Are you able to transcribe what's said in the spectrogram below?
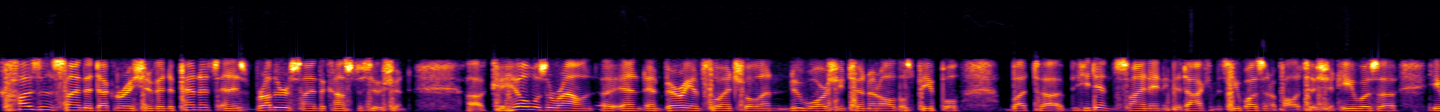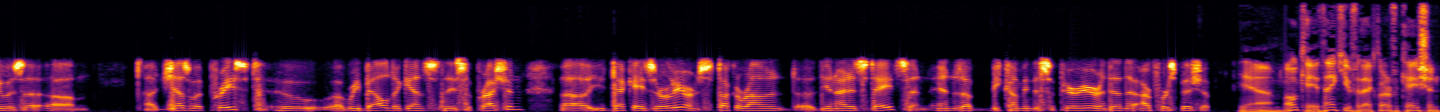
cousin signed the Declaration of Independence, and his brother signed the Constitution. Uh, Cahill was around uh, and and very influential and knew Washington and all those people, but uh, he didn't sign any of the documents. He wasn't a politician. He was a he was a um, a Jesuit priest who uh, rebelled against the suppression uh, decades earlier and stuck around uh, the United States and ended up becoming the superior and then the, our first bishop. Yeah. Okay. Thank you for that clarification.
